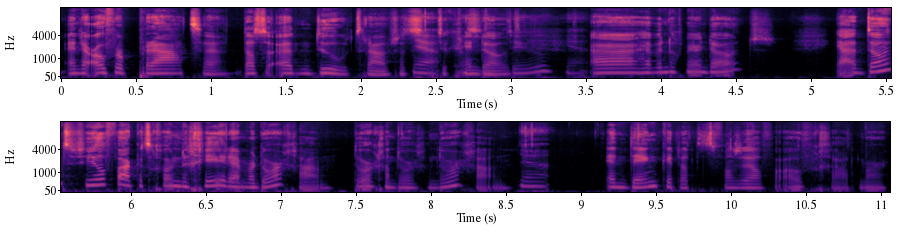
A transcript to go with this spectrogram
En erover praten. Dat is een do trouwens. Dat is Ja, natuurlijk geen dood. ja. Eh, hebben we nog meer doods? Ja, het dood is heel vaak het gewoon negeren en maar doorgaan. Doorgaan, doorgaan, doorgaan. Ja. En denken dat het vanzelf overgaat. Maar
